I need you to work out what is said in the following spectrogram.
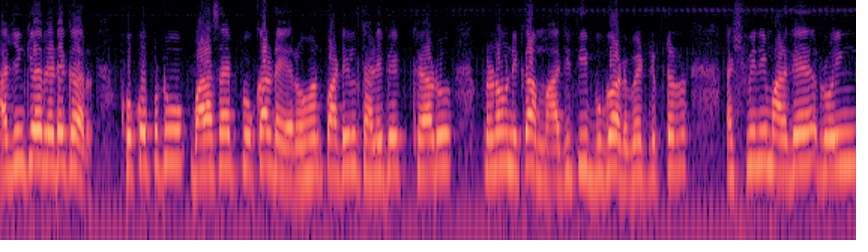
अजिंक्य रेडेकर खो खोपटू बाळासाहेब पोकारडे रोहन पाटील थाळीफेक खेळाडू प्रणव निकम आदिती बुगड वेटलिफ्टर अश्विनी माळगे रोईंग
